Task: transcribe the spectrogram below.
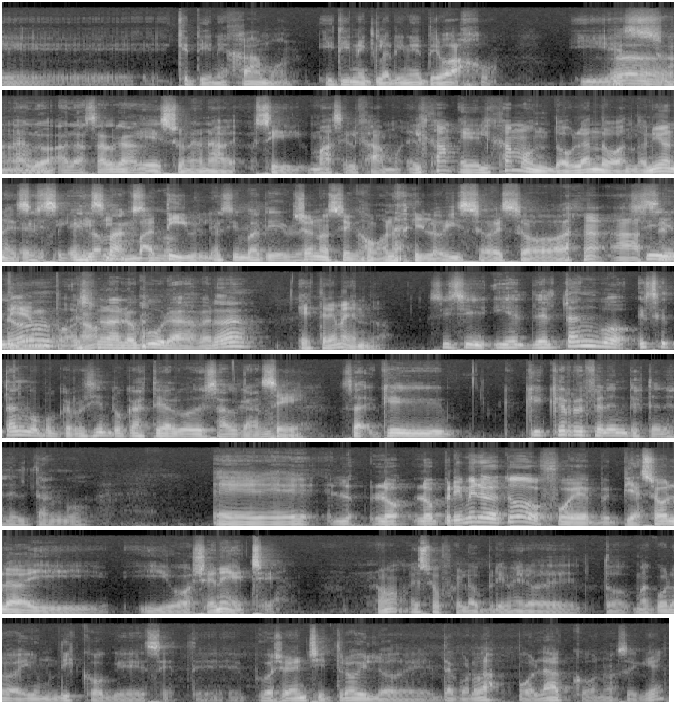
que, que tiene Hammond y tiene clarinete bajo. Y es Ah, una, a lo- a la Salgan. Es una nave, sí, más el Hammond. El, Ham- el Hammond doblando bandoneones Es- es, es es imbatible. es imbatible. Yo no sé cómo nadie lo hizo eso hace sí, ¿no? tiempo. Es una locura, ¿verdad? Es tremendo. Sí, sí. Y el del tango, ese tango, porque recién tocaste algo de Salgan. Sí. O sea, ¿qué, qué, qué referentes tenés del tango? Eh, lo, lo- lo primero de todo fue Piazzolla y, y Goyeneche. ¿no? Eso fue lo primero de todo. Me acuerdo hay un disco que es este Goyeneche y Troilo de, ¿te acordás? Polaco, no sé qué.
